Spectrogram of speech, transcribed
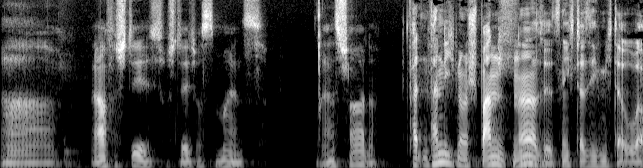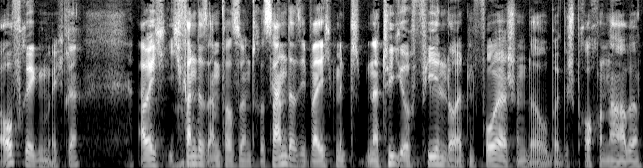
äh, ja, verstehe ich, verstehe ich, was du meinst. Ja, ist schade. Fand, fand ich nur spannend, ne? Also jetzt nicht, dass ich mich darüber aufregen möchte. Aber ich, ich fand das einfach so interessant, dass ich, weil ich mit natürlich auch vielen Leuten vorher schon darüber gesprochen habe.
